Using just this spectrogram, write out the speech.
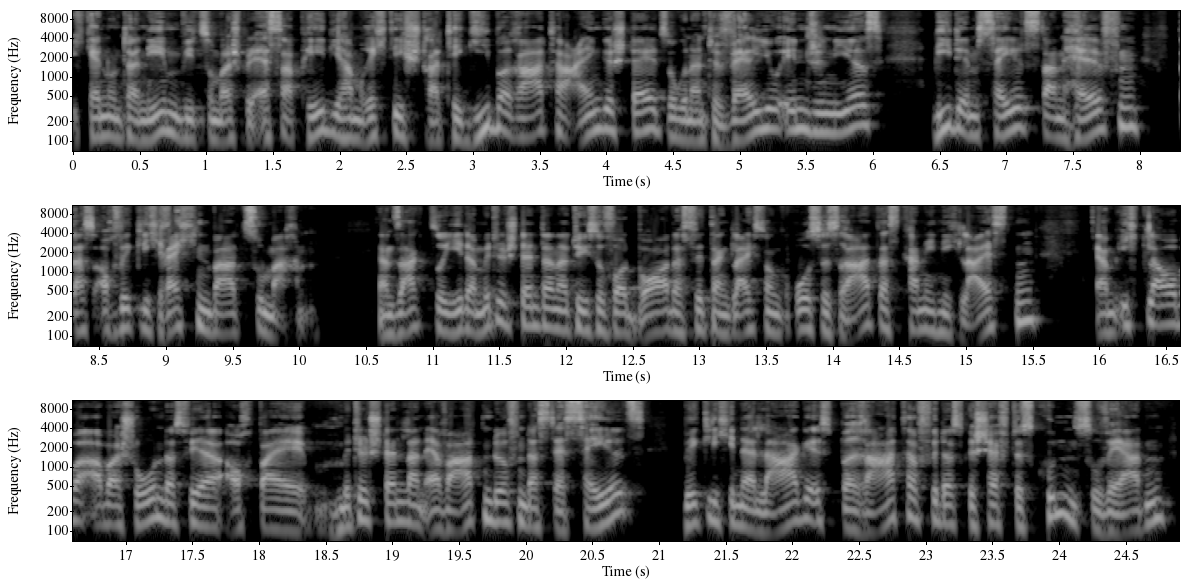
ich kenne Unternehmen wie zum Beispiel SAP, die haben richtig Strategieberater eingestellt, sogenannte Value Engineers, die dem Sales dann helfen, das auch wirklich rechenbar zu machen. Dann sagt so jeder Mittelständler natürlich sofort, boah, das wird dann gleich so ein großes Rad, das kann ich nicht leisten. Ähm, ich glaube aber schon, dass wir auch bei Mittelständlern erwarten dürfen, dass der Sales wirklich in der Lage ist, Berater für das Geschäft des Kunden zu werden.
